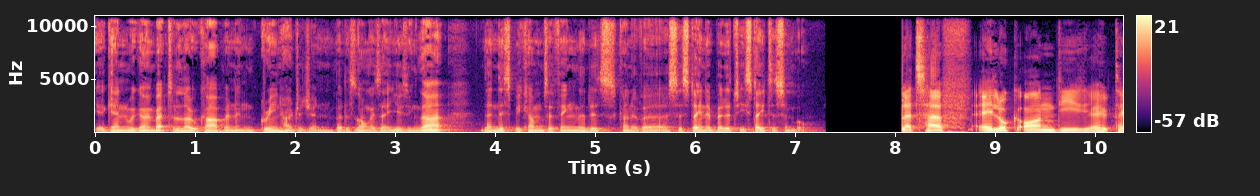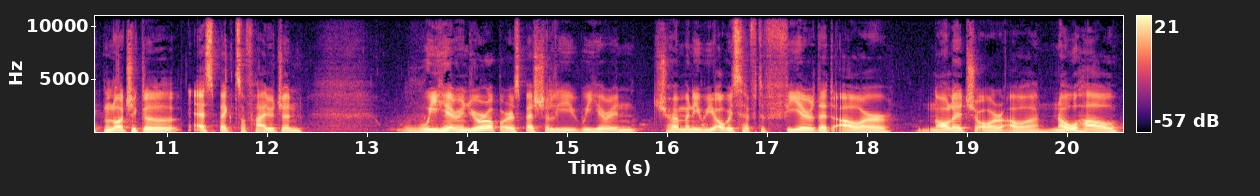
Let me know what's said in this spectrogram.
again, we're going back to low carbon and green hydrogen, but as long as they're using that, then this becomes a thing that is kind of a sustainability status symbol. Let's have a look on the uh, technological aspects of hydrogen. We here in Europe, or especially we here in Germany, we always have the fear that our knowledge or our know how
